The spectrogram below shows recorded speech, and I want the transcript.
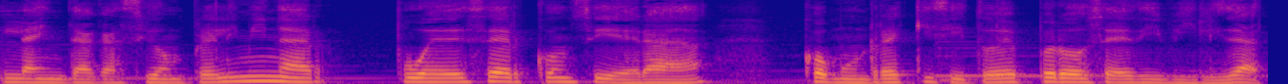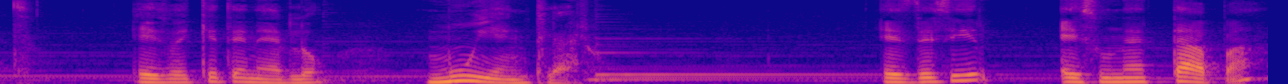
la indagación preliminar puede ser considerada como un requisito de procedibilidad. Eso hay que tenerlo muy en claro. Es decir, es una etapa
